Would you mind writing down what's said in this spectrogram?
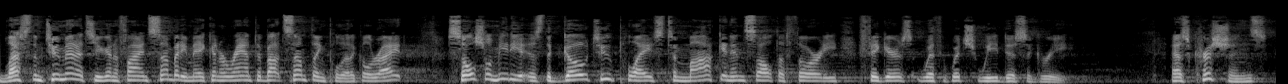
less than two minutes, you're going to find somebody making a rant about something political, right? Social media is the go-to place to mock and insult authority figures with which we disagree. As Christians,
